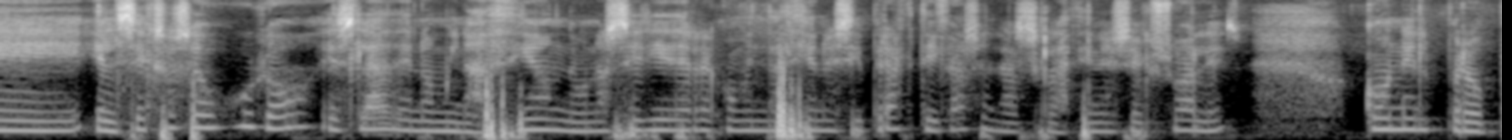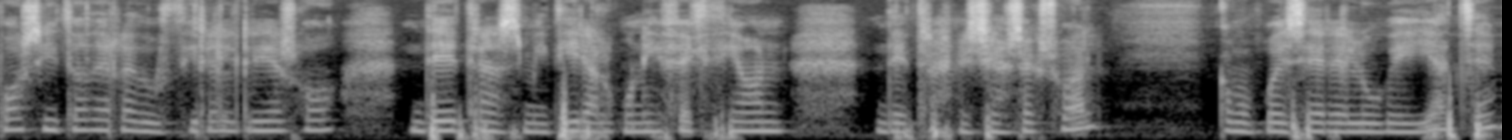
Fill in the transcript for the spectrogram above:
Eh, el sexo seguro es la denominación de una serie de recomendaciones y prácticas en las relaciones sexuales con el propósito de reducir el riesgo de transmitir alguna infección de transmisión sexual, como puede ser el VIH,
